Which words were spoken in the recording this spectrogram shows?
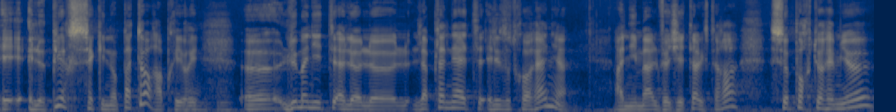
et, le pire, c'est qu'ils n'ont pas tort, a priori. Mmh, mmh. Euh, l'humanité, la planète et les autres règnes, animal, végétal, etc., se porteraient mieux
